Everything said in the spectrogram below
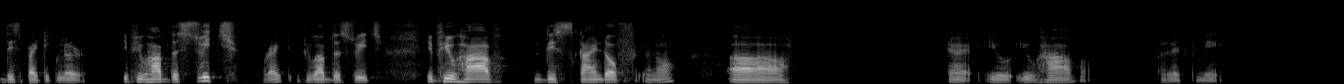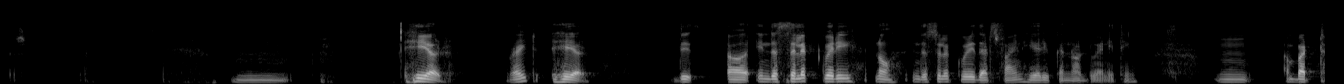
this particular if you have the switch right? If you have the switch if you have this kind of you know uh, uh, you you have. Let me um, here right? Here. This uh, in the select query no in the select query that's fine. Here you cannot do anything. Um, but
